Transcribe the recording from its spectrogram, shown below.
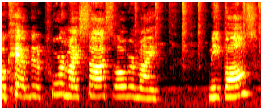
Okay, I'm going to pour my sauce over my meatballs.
